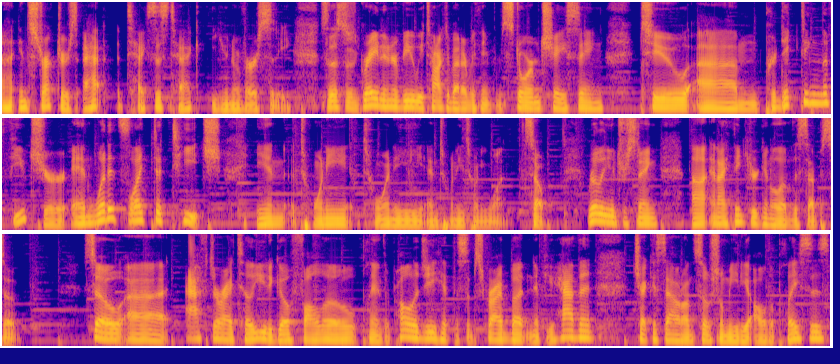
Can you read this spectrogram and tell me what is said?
uh, instructors at Texas Tech University. So this was a great interview. We talked about everything from storm chasing to um, predicting the future and what it's like to teach in 2020 and 2021. So really interesting, uh, and I think you're going to love this episode. So uh, after I tell you to go follow Planthropology, hit the subscribe button if you haven't. Check us out on social media, all the places.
